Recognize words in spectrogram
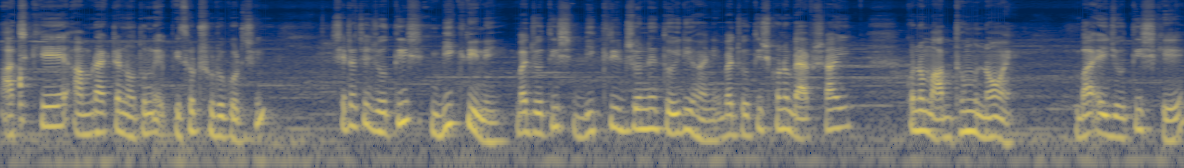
আজকে আমরা একটা নতুন এপিসোড শুরু করছি। সেটা হচ্ছে জ্যোতিষ বিক্রি নেই বা জ্যোতিষ বিক্রির জন্য তৈরি হয়নি বা জ্যোতিষ কোনো ব্যবসায়ী, কোনো মাধ্যম নয় বা এই জ্যোতিষকে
